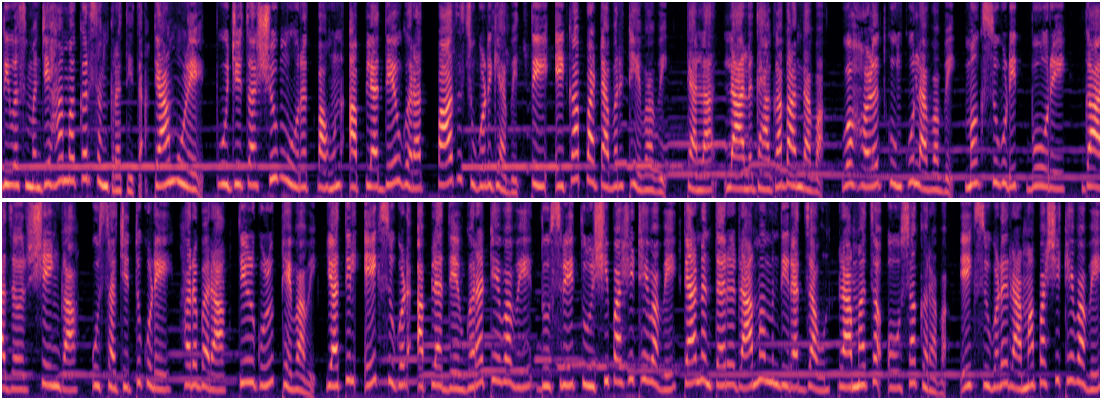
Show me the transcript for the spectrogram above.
दिवस म्हणजे हा मकर संक्रांतीचा. त्यामुळे पूजेचा शुभ मुहूर्त पाहून आपल्या देवघरात पाच सुगड घ्यावेत. ते एका पाटावर ठेवावे. त्याला लाल धागा बांधावा. व हळद कुंकू लावावे. मग सुगडीत बोरे गाजर शेंगा उसाचे तुकडे हरभरा तिळगुळ ठेवावे. यातील एक सुगड आपल्या देवघरात ठेवावे दुसरे तुळशीपाशी ठेवावे त्यानंतर राम मंदिरात जाऊन रामाचा ओसा करावा. एक सुगड रामापाशी ठेवावे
